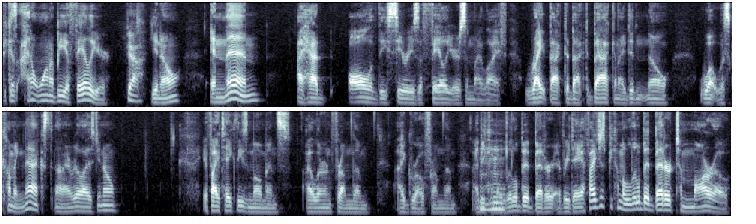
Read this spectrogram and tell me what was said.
because I don't want to be a failure, Yeah. you know? And then I had all of these series of failures in my life right back to back to back. And I didn't know what was coming next. And I realized, you know, if I take these moments, I learn from them, I grow from them, I become a mm-hmm. little bit better every day. If I just become a little bit better tomorrow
